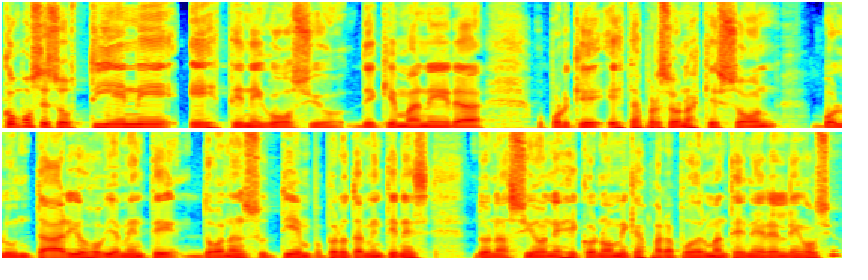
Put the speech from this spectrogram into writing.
¿Cómo se sostiene este negocio? ¿De qué manera? Porque estas personas que son voluntarios obviamente donan su tiempo, pero también tienes donaciones económicas para poder mantener el negocio.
